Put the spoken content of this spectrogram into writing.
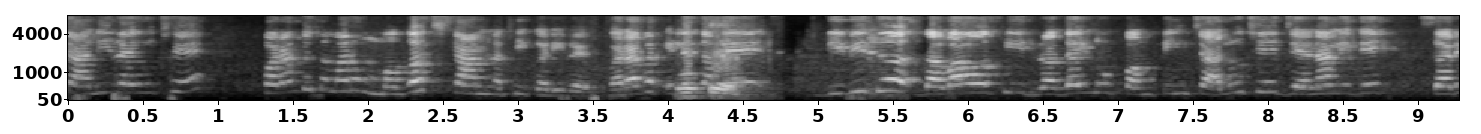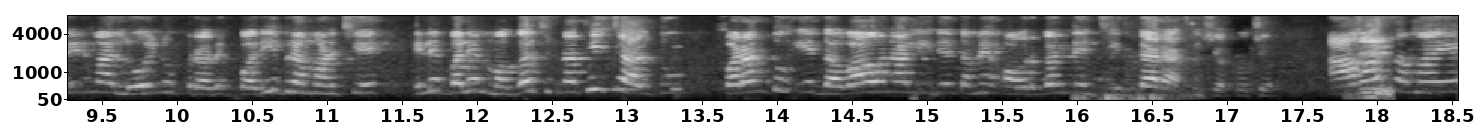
ચાલી રહ્યું છે પરંતુ તમારું મગજ કામ નથી કરી રહ્યું. બરાબર? એટલે તમે વિવિધ દવાઓથી હૃદયનું પમ્પિંગ ચાલુ છે જેના લીધે શરીરમાં લોહીનું પરિભ્રમણ છે એટલે ભલે મગજ નથી ચાલતું પરંતુ એ દવાઓના લીધે તમે ઓર્ગનને જીવતા રાખી શકો છો. આવા સમયે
